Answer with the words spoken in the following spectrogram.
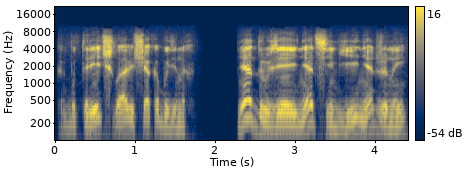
как будто речь шла о вещах обыденных. «Нет друзей, нет семьи, нет жены.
